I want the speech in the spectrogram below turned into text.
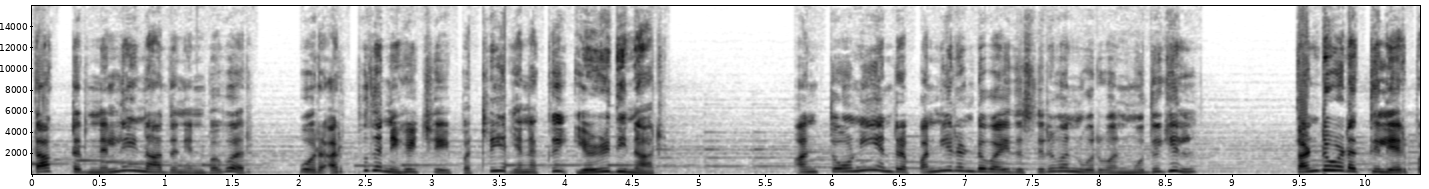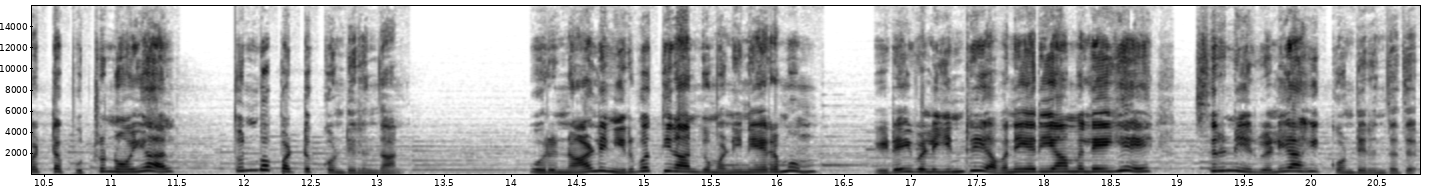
டாக்டர் நெல்லைநாதன் என்பவர் ஒரு அற்புத நிகழ்ச்சியை பற்றி எனக்கு எழுதினார். அந்தோணி என்ற பன்னிரண்டு வயது சிறுவன் ஒருவன் முதுகில் தண்டுவடத்தில் ஏற்பட்ட புற்றுநோயால் துன்பப்பட்டுக் கொண்டிருந்தான். ஒரு நாளின் இருபத்தி நான்கு மணி நேரமும் இடைவெளியின்றி அவனை அறியாமலேயே சிறுநீர் வெளியாகிக் கொண்டிருந்தது.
